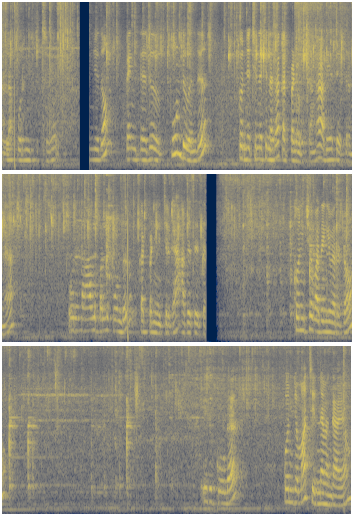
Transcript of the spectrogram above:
நல்லா பொரிஞ்சிடுச்சு. கொஞ்சதும் பெங் இது பூண்டு வந்து கொஞ்சம் சின்ன சின்னதாக கட் பண்ணி வச்சுருக்காங்க. அதையே சேர்த்துருங்க. ஒரு நாலு பல் பூண்டு கட் பண்ணி வச்சுருக்கேன். அதை சேர்த்து கொஞ்சம் வதங்கி வரட்டும். இது கூட கொஞ்சமாக சின்ன வெங்காயம்.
